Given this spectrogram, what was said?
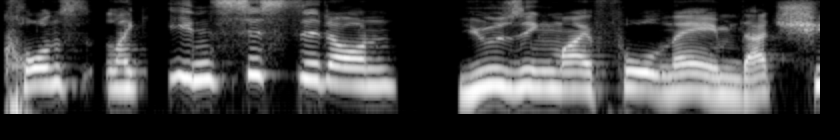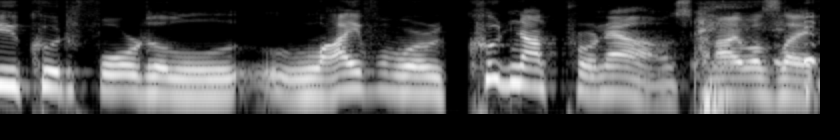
cons- like insisted on using my full name that she could for the life of her could not pronounce. And i was like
